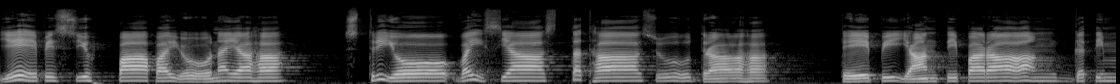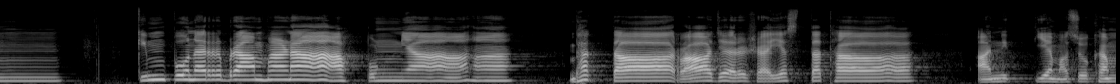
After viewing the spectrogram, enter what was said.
येऽपि स्युः पापयोनयः स्त्रियो वैश्यास्तथा शूद्राः तेऽपि यान्ति पराङ्गतिम् किं पुनर्ब्राह्मणाः पुण्याः भक्ता राजर्षयस्तथा अनित्यमसुखं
